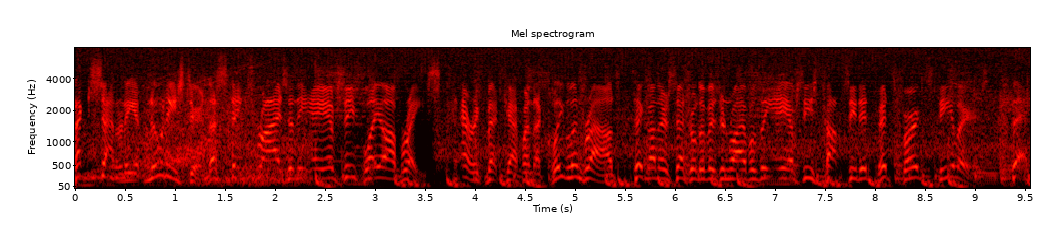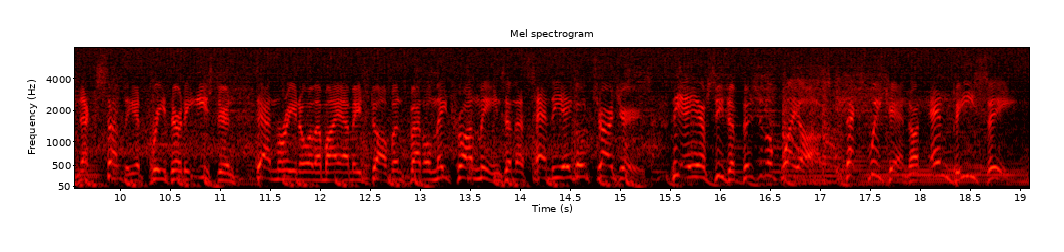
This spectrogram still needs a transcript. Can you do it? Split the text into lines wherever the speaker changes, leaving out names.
Next Saturday at noon Eastern, the stakes rise in the AFC playoff race. Eric Metcalf and the Cleveland Browns take on their Central Division rivals, the AFC's top-seeded Pittsburgh Steelers. Then next Sunday at 3.30 Eastern, Dan Marino and the Miami Dolphins battle Natron Means and the San Diego Chargers. The AFC Divisional Playoffs next weekend on NBC.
